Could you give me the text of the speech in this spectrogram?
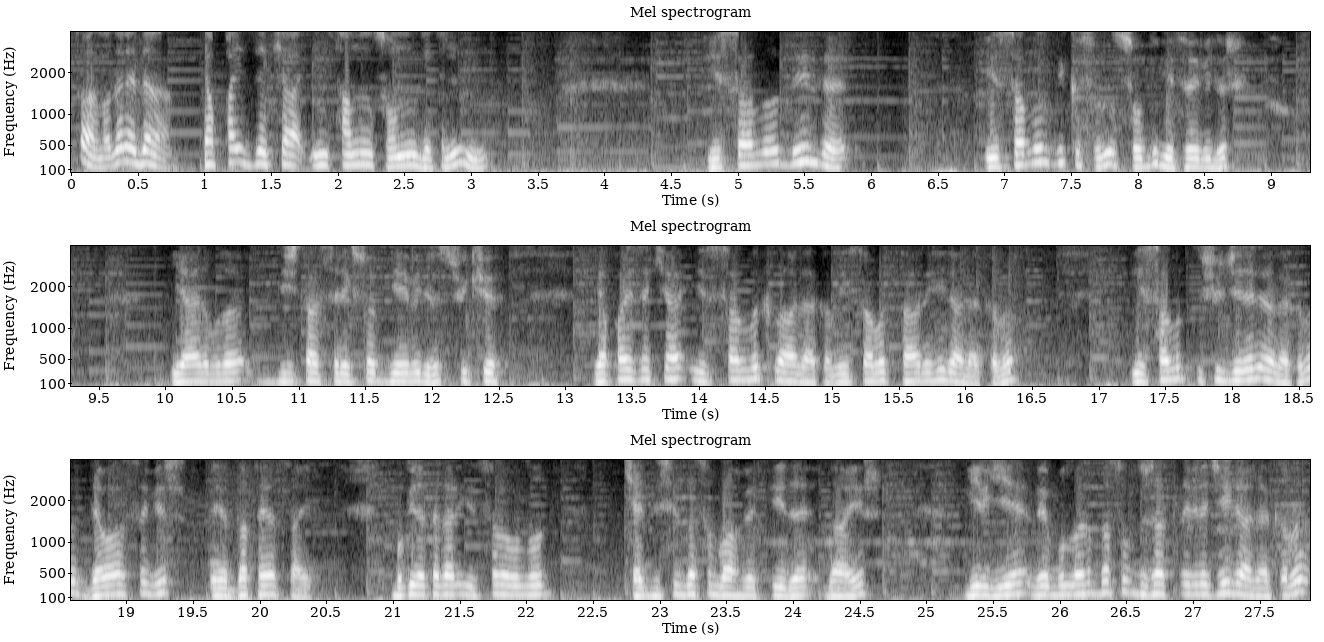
sormadan edemem. Yapay zeka insanlığın sonunu getirir mi? İnsanlığın değil de insanlığın bir kısmının sonunu getirebilir. Yani buna dijital seleksiyon diyebiliriz. Çünkü yapay zeka insanlıkla alakalı, insanlık tarihiyle alakalı, insanlık düşünceleriyle alakalı devasa bir e, dataya sahip. Bugüne kadar insanoğlunun kendisini nasıl mahvettiğine dair bilgiye ve bunların nasıl düzeltilebileceğiyle alakalı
